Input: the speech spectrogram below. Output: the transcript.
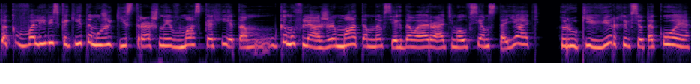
«Так ввалились какие-то мужики страшные в масках и там камуфляже, матом на всех давая орать, мол, всем стоять, руки вверх и все такое».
